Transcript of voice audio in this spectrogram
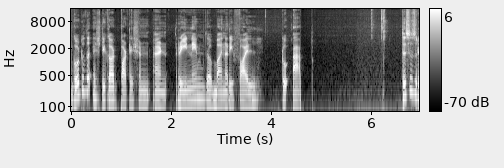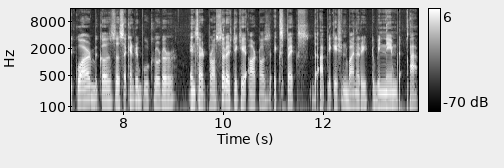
Go to the SD card partition and rename the binary file to app. This is required because the secondary bootloader inside processor SDK RTOS expects the application binary to be named app.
